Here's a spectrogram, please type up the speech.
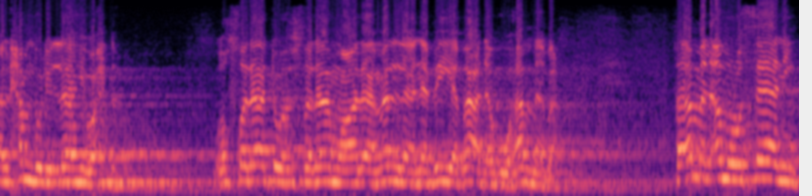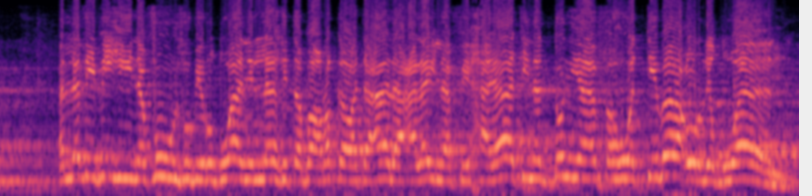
الحمد لله وحده والصلاة والسلام على من لا نبي بعده أما بعد. فأما الأمر الثاني الذي به نفوز برضوان الله تبارك وتعالى علينا في حياتنا الدنيا فهو اتباع الرضوان.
